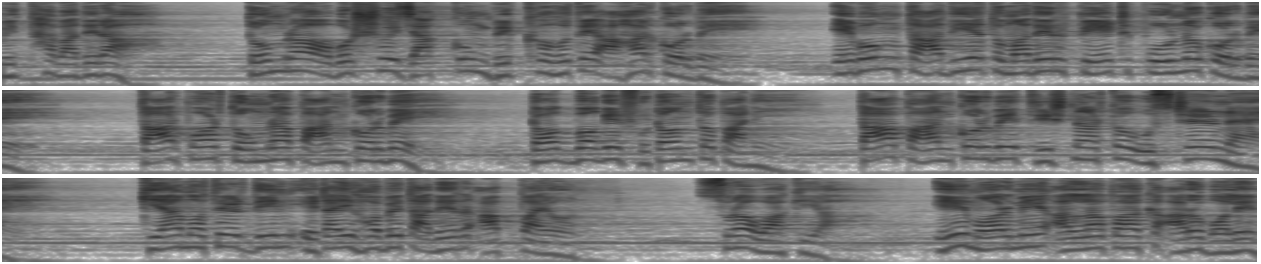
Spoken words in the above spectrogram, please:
মিথ্যাবাদীরা, তোমরা অবশ্যই জাক্কুম বৃক্ষ হতে আহার করবে। এবং তা দিয়ে তোমাদের পেট পূর্ণ করবে। তারপর তোমরা পান করবে। টকবগে ফুটন্ত পানি। তা পান করবে তৃষ্ণার্ত উষ্ঠের ন্যায়। কিয়ামতের দিন এটাই হবে তাদের আপ্যায়ন। সুরা ওয়াকিয়া। এ মর্মে আল্লাপাক আরও বলেন,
